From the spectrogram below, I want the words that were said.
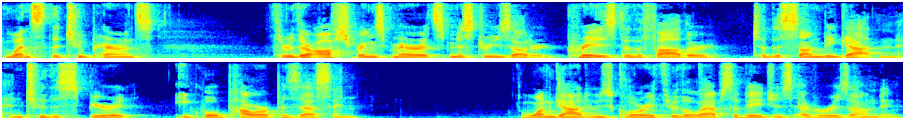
Whence the two parents, through their offspring's merits, mysteries uttered, praise to the Father, to the Son begotten, and to the Spirit equal power possessing, one God whose glory through the lapse of ages ever resounding.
